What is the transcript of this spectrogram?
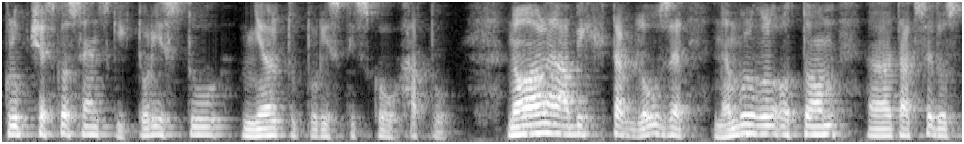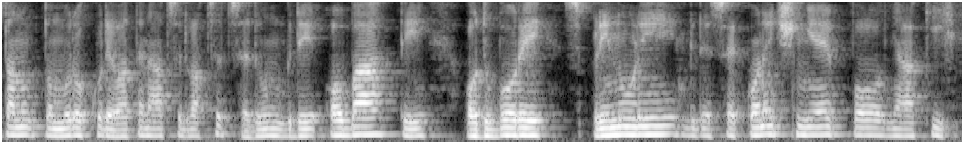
klub československých turistů měl tu turistickou chatu. No ale abych tak dlouze nemluvil o tom, eh, tak se dostanu k tomu roku 1927, kdy oba ty odbory splynuly, kde se konečně po nějakých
